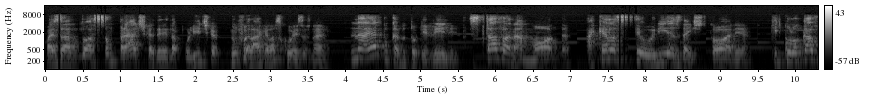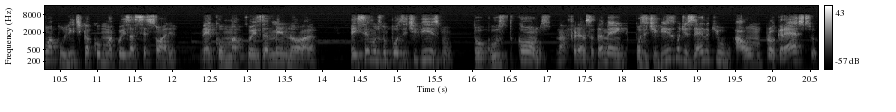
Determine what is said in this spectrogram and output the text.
mas a atuação prática dele da política não foi lá aquelas coisas, né? Na época do Tocqueville, estava na moda aquelas teorias da história que colocavam a política como uma coisa acessória, né, como uma coisa menor. Pensemos no positivismo, do Auguste Comte, na França também. Positivismo dizendo que há um progresso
